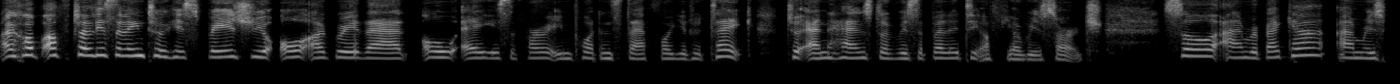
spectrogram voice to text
I hope after listening to his speech, you all agree that OA is a very important step for you to take to enhance the visibility of your research. So I'm Rebecca. I'm res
